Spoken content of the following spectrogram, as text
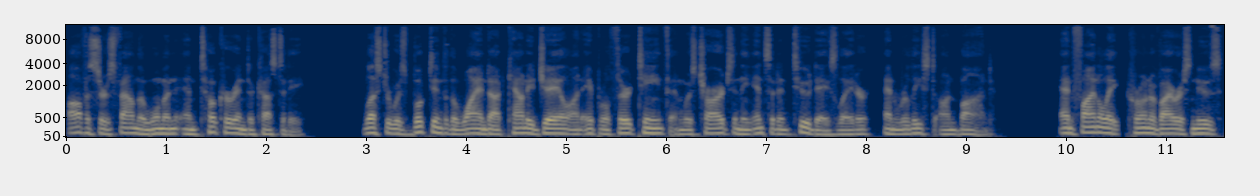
Officers found the woman and took her into custody. Lester was booked into the Wyandotte County Jail on April 13 and was charged in the incident two days later and released on bond. And finally, coronavirus news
